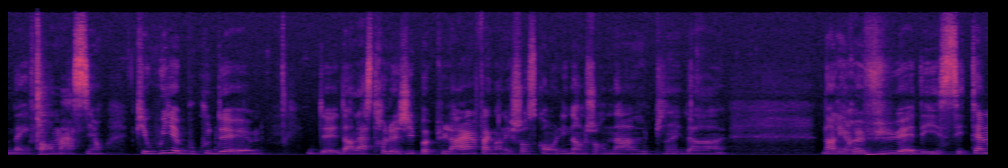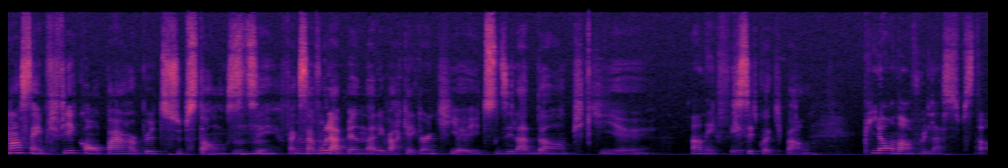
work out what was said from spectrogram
d'informations. Puis oui, il y a beaucoup de, de dans l'astrologie populaire, fait que dans les choses qu'on lit dans le journal, puis dans, dans les revues, euh, c'est tellement simplifié qu'on perd un peu de substance. Mhm. Fait que ça Mhm. vaut la peine d'aller vers quelqu'un qui a étudié là-dedans, puis qui, euh, En qui effet. sait de quoi il parle. Puis là, on en veut de la substance.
